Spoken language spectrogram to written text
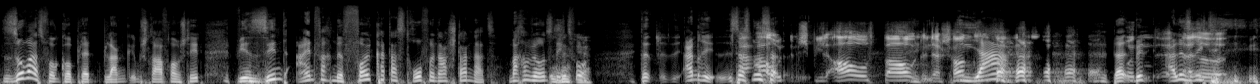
sowas von komplett blank im Strafraum steht. Wir sind einfach eine Vollkatastrophe nach Standards. Machen wir uns nichts vor. Wir. Das, André, ist das ja, nur. Und im Spiel Aufbau und in der Chance. Ja, da, und, bin, alles also, richtig.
